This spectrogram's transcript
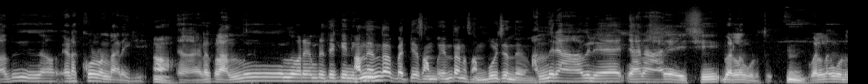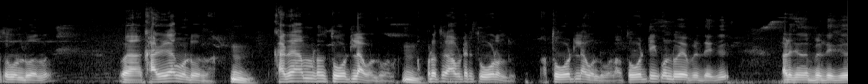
അത് ഇടക്കോളുണ്ട് ആനയ്ക്ക് ആ. ഇടക്കോളം അന്ന് എന്ന് പറയുമ്പോഴത്തേക്ക് അന്ന് എന്താ പറ്റിയ എന്താണ് സംഭവിച്ചത് അന്ന് രാവിലെ ഞാൻ ആന അയച്ച് വെള്ളം കൊടുത്തു. വെള്ളം കൊടുത്ത് കൊണ്ടുവന്ന് കഴുകാൻ കൊണ്ടുവന്ന. കഴുകാൻ നമ്മുടെ തോട്ടിലാണ് കൊണ്ടുപോകണം അപ്പുറത്ത് അവിടെ ഒരു തോടുണ്ട്. ആ തോട്ടിലാണ് കൊണ്ടുപോകണം ആ തോട്ടിൽ കൊണ്ടുപോയപ്പോഴത്തേക്ക് അവിടെ ചെന്നപ്പോഴത്തേക്ക്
